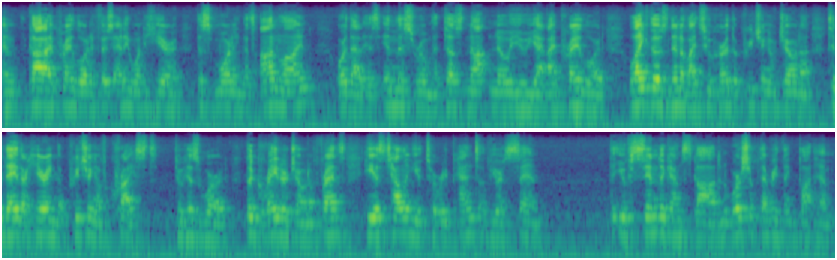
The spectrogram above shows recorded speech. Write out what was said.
And God, I pray, Lord, if there's anyone here this morning that's online or that is in this room that does not know you yet, I pray, Lord, like those Ninevites who heard the preaching of Jonah, today they're hearing the preaching of Christ through his word, the greater Jonah. Friends, he is telling you to repent of your sin, that you've sinned against God and worshiped everything but him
